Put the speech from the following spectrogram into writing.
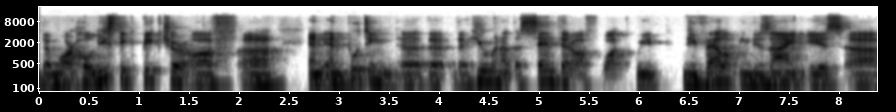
the more holistic picture of uh, and, and putting uh, the, the human at the center of what we develop in design is uh,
